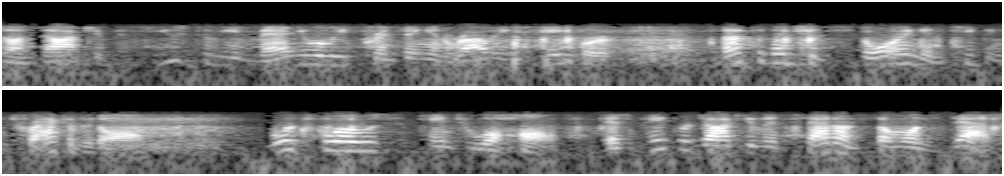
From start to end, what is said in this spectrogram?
on documents used to mean manually printing and routing paper, not to mention storing and keeping track of it all. Workflows came to a halt as paper documents sat on someone's desk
